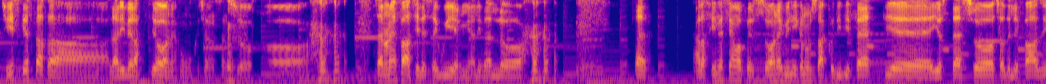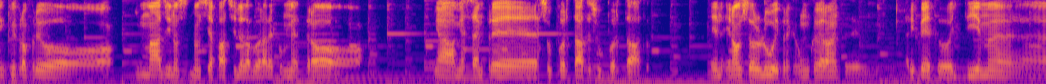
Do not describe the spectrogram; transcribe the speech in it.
Cischi è stata la rivelazione comunque, cioè nel senso... cioè non è facile seguirmi a livello... cioè, alla fine siamo persone, quindi con un sacco di difetti e io stesso ho delle fasi in cui proprio immagino non sia facile lavorare con me, però mi ha, mi ha sempre supportato e supportato. E, e, non solo lui, perché comunque veramente, ripeto, il team è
